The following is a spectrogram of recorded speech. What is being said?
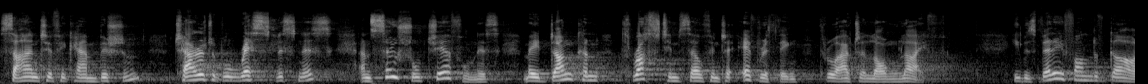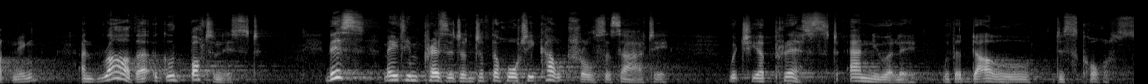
Scientific ambition, charitable restlessness, and social cheerfulness made Duncan thrust himself into everything throughout a long life. He was very fond of gardening and rather a good botanist. This made him president of the Horticultural Society, which he oppressed annually with a dull discourse.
